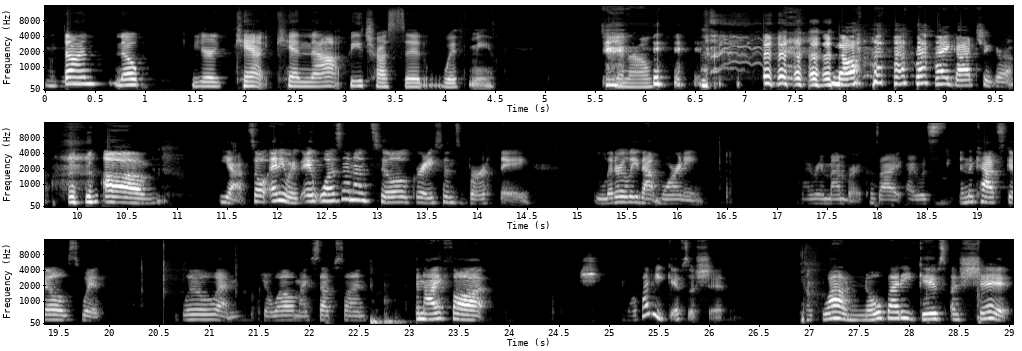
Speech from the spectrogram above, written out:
mm-hmm. done. Nope, you can't cannot be trusted with me. You know. no, I got you, girl. Um, yeah. So, anyways, it wasn't until Grayson's birthday literally that morning. I remember because I, I was in the Catskills with Blue and Joel, my stepson, and I thought, nobody gives a shit. Like, wow, nobody gives a shit.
